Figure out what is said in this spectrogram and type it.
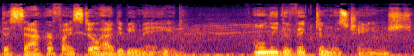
The sacrifice still had to be made, only the victim was changed.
